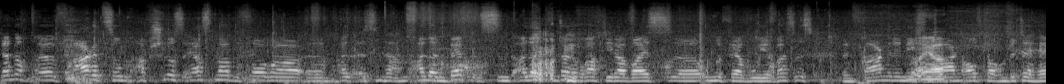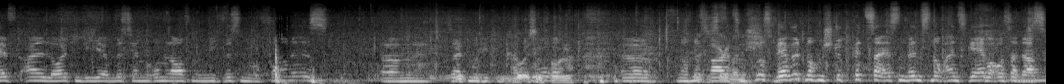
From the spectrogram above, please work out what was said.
Dann noch äh, Frage zum Abschluss erstmal, bevor wir. Äh, also es sind alle im Bett, es sind alle untergebracht, jeder weiß äh, ungefähr, wo hier was ist. Wenn Fragen in den nächsten Naja. Tagen auftauchen, bitte helft allen Leuten, die hier ein bisschen rumlaufen und nicht wissen, wo vorne ist. Ähm, seid Multiplikatoren. Wo ist denn vorne? Äh, noch eine Frage zum Schluss. Wer wird noch ein Stück Pizza essen, wenn es noch eins gäbe, außer das?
